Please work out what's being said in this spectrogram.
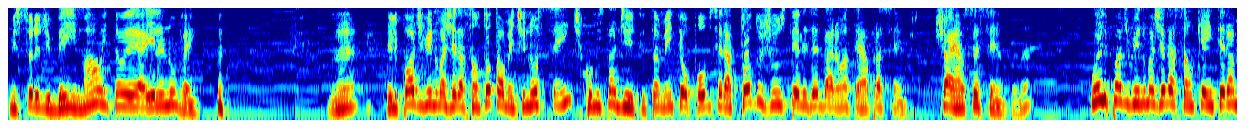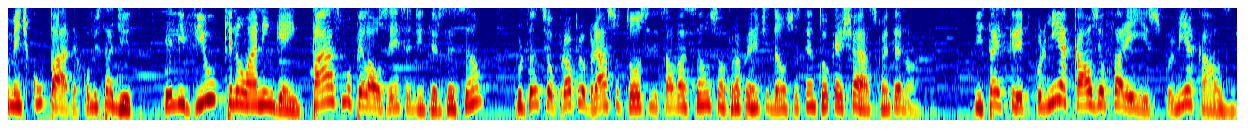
mistura de bem e mal, então aí ele não vem. né? Ele pode vir numa geração totalmente inocente, como está dito, e também teu povo será todo justo e eles herdarão a terra para sempre. Shael 60, né? Ou ele pode vir numa geração que é inteiramente culpada, como está dito. Ele viu que não há ninguém, pasmo pela ausência de intercessão, portanto seu próprio braço trouxe-lhe salvação, sua própria retidão sustentou, que é Isaías 59. E está escrito, por minha causa eu farei isso, por minha causa.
